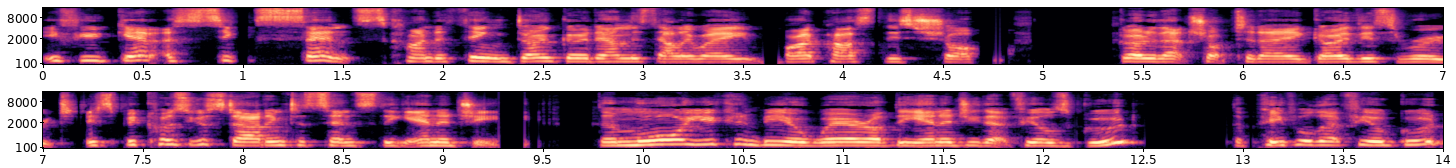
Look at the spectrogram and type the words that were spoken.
if you get a sixth sense kind of thing, don't go down this alleyway, bypass this shop, go to that shop today, go this route. It's because you're starting to sense the energy. The more you can be aware of the energy that feels good, the people that feel good,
